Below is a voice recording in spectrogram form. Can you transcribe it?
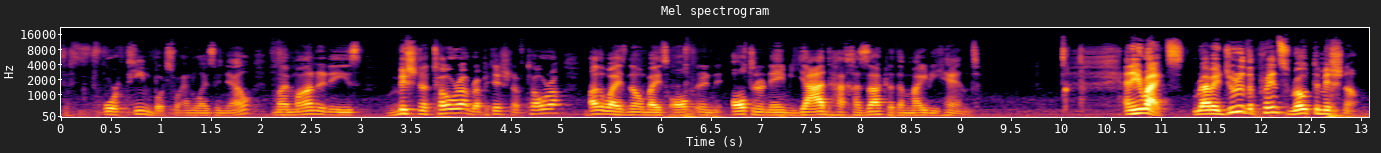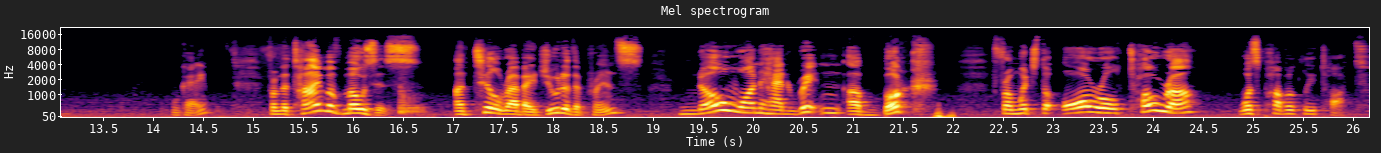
the 14 books we're analyzing now. Maimonides' Mishnah Torah, repetition of Torah, otherwise known by its alternate, name Yad HaChazakah, the mighty hand. And he writes, Rabbi Judah the Prince wrote the Mishnah. Okay? From the time of Moses until Rabbi Judah the Prince, no one had written a book from which the oral Torah was publicly taught.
